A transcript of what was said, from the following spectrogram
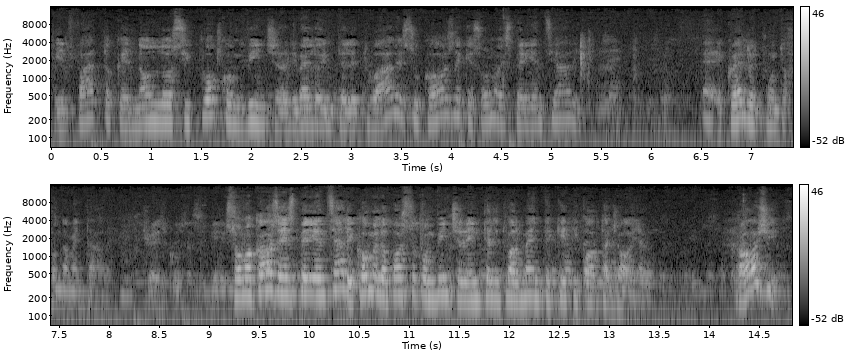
il fatto che non lo si può convincere a livello intellettuale su cose che sono esperienziali. È quello il punto fondamentale. Cioè, sono cose esperienziali, come lo posso convincere intellettualmente che ti porta gioia? Proci.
